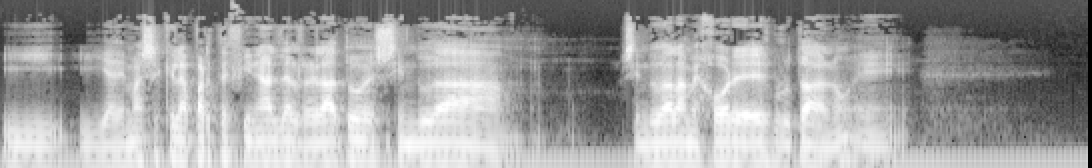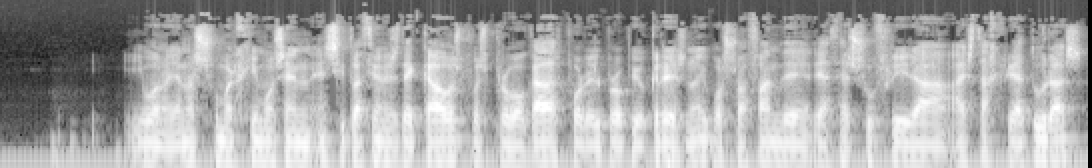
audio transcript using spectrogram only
Y, y además es que la parte final del relato es sin duda sin duda la mejor es brutal, ¿no? Eh, y bueno, ya nos sumergimos en, situaciones de caos pues provocadas por el propio Cres, ¿no? Y por su afán de, hacer sufrir a, estas criaturas.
